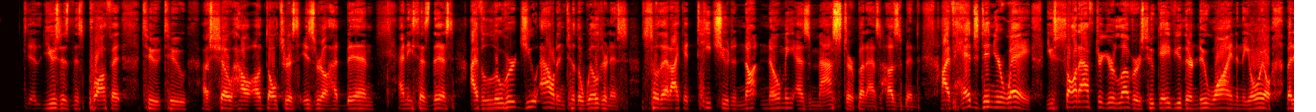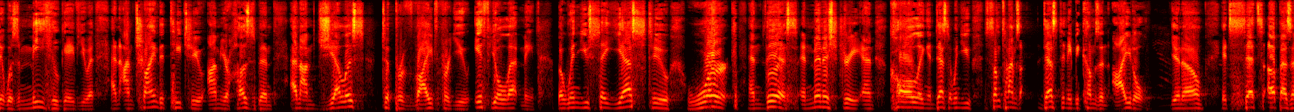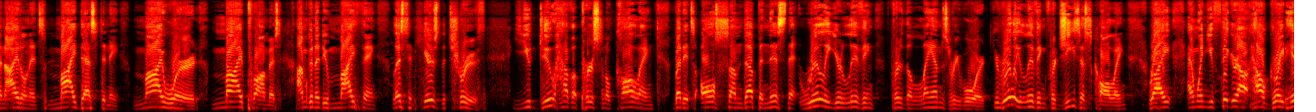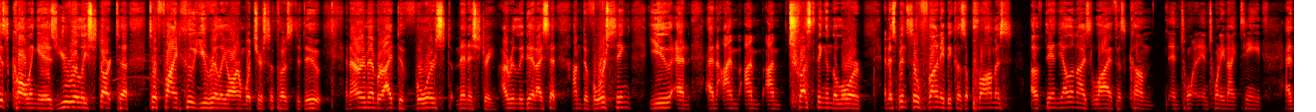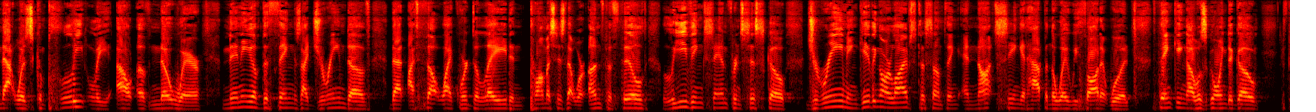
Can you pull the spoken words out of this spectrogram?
uses this prophet to to uh, show how adulterous Israel had been. And he says this I've lured you out into the wilderness so that I could teach you to not know me as master but as husband. I've hedged in your way. You sought after your lovers who gave you their new wine and the oil but it was me who gave you it. And I'm trying to teach you I'm your husband and I'm jealous to provide for you if you'll let me. But when you say yes to work and this and ministry and calling and destiny, when you sometimes destiny becomes an idol. You know, it sets up as an idol and it's my destiny, my word, my promise. I'm going to do my thing. Listen, here's the truth you do have a personal calling, but it's all summed up in this that really you're living for the Lamb's reward. You're really living for Jesus' calling, right? And when you figure out how great his calling is, you really start to, to find who you really are and what you're supposed to do. And I remember I divorced ministry. I really did. I said, I'm divorcing you and, and I'm, I'm, I'm trusting in the Lord. And it's been so funny because a promise of Danielle and I's life has come in, 20, in 2019, and that was completely out of nowhere. Many of the things I dreamed of that I felt like were delayed and promises that were unfulfilled, leaving San Francisco, dreaming, giving our lives to something and not seeing it happen the way we thought it would, thinking I was going to go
